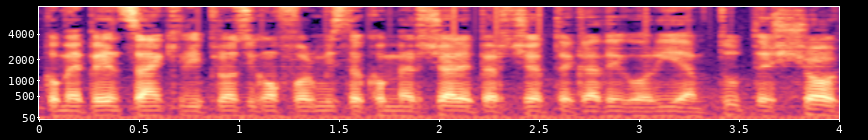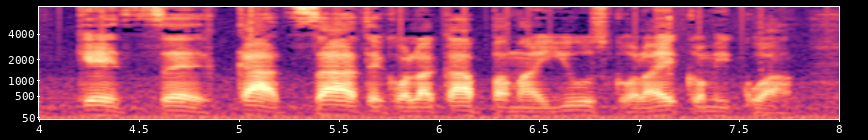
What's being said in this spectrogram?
come pensa anche l'ipnosi conformista commerciale per certe categorie. Tutte sciocchezze, cazzate con la K maiuscola, eccomi qua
